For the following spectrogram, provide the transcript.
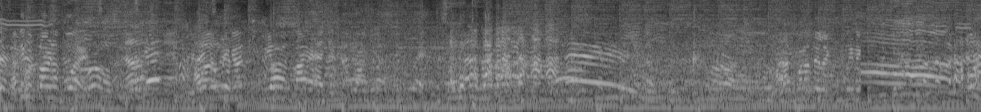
I think we're far enough away. No? I know we're good. We are a fire hazard. Where, ah,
